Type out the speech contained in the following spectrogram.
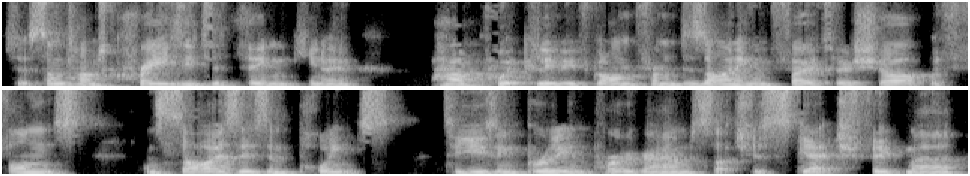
So it's sometimes crazy to think, you know, how quickly we've gone from designing in Photoshop with fonts and sizes and points to using brilliant programs such as Sketch, Figma,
